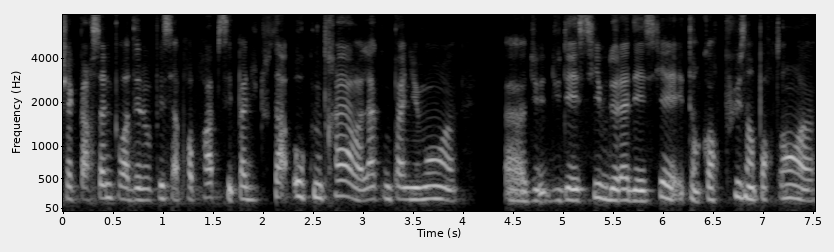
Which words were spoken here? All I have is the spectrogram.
chaque personne pourra développer sa propre app. C'est pas du tout ça. Au contraire, l'accompagnement euh, du, DSI ou de la DSI est encore plus important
